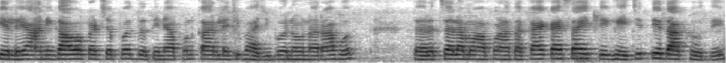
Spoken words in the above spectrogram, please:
केले आणि गावाकडच्या पद्धतीने आपण कारल्याची भाजी बनवणार आहोत. तर चला मग आपण आता काय काय साहित्य घ्यायचे ते दाखवते.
